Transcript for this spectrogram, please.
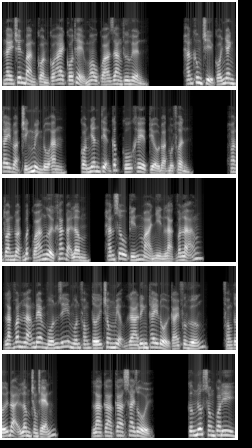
này trên bàn còn có ai có thể mau quá Giang Thư Huyền. Hắn không chỉ có nhanh tay đoạt chính mình đồ ăn, còn nhân tiện cấp cố khê tiểu đoạt một phần. Hoàn toàn đoạt bất quá người khác đại lâm, hắn sâu kín mà nhìn Lạc Văn Lãng. Lạc Văn Lãng đem vốn dĩ muốn phóng tới trong miệng gà đinh thay đổi cái phương hướng, phóng tới đại lâm trong chén. Là ca ca sai rồi. Cơm nước xong qua đi,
